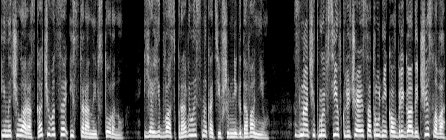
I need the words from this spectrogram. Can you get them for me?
и начала раскачиваться из стороны в сторону. Я едва справилась с накатившим негодованием. «Значит, мы все, включая сотрудников бригады Чеслова,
